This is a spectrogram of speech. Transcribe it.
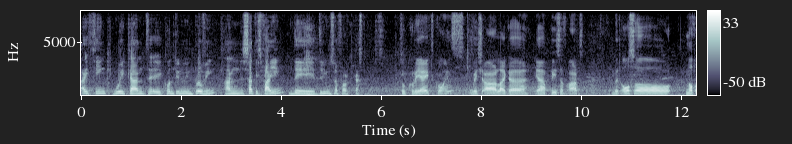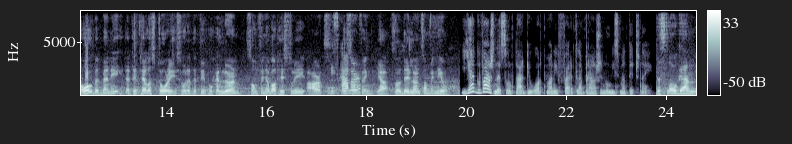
I think we can uh, continue improving and satisfying the dreams of our customers. to create coins which are like a yeah piece of art but also not all but many that they tell a story so that the people can learn something about history art or Discover. something yeah so they learn something new Jak ważne są targi World Money Fair dla branży numizmatycznej? The slogan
